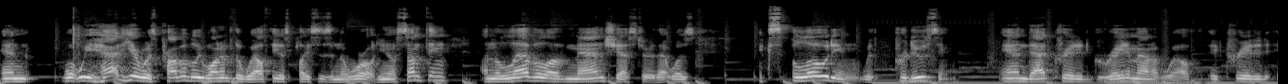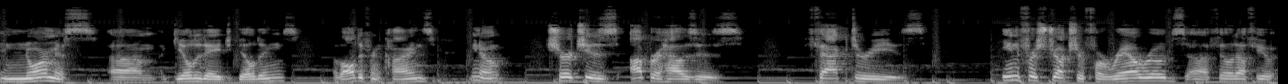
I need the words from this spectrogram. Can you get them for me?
And what we had here was probably one of the wealthiest places in the world. You know, something on the level of Manchester that was exploding with producing. And that created great amount of wealth. It created enormous um, Gilded Age buildings of all different kinds. You know, churches, opera houses, factories, infrastructure for railroads. Uh, Philadelphia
